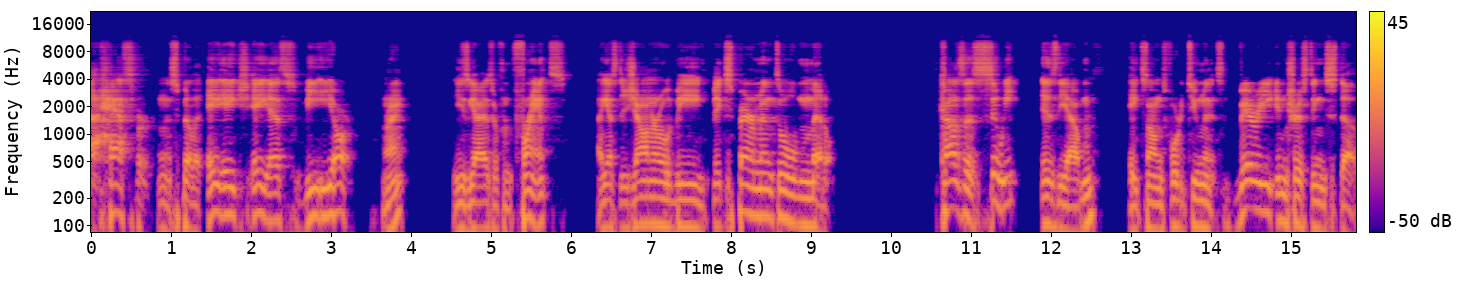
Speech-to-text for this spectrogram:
Ahasver. I'm gonna spell it A H A S V E R. Right? These guys are from France. I guess the genre would be experimental metal. Causa Sui is the album. Eight songs, 42 minutes. Very interesting stuff.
